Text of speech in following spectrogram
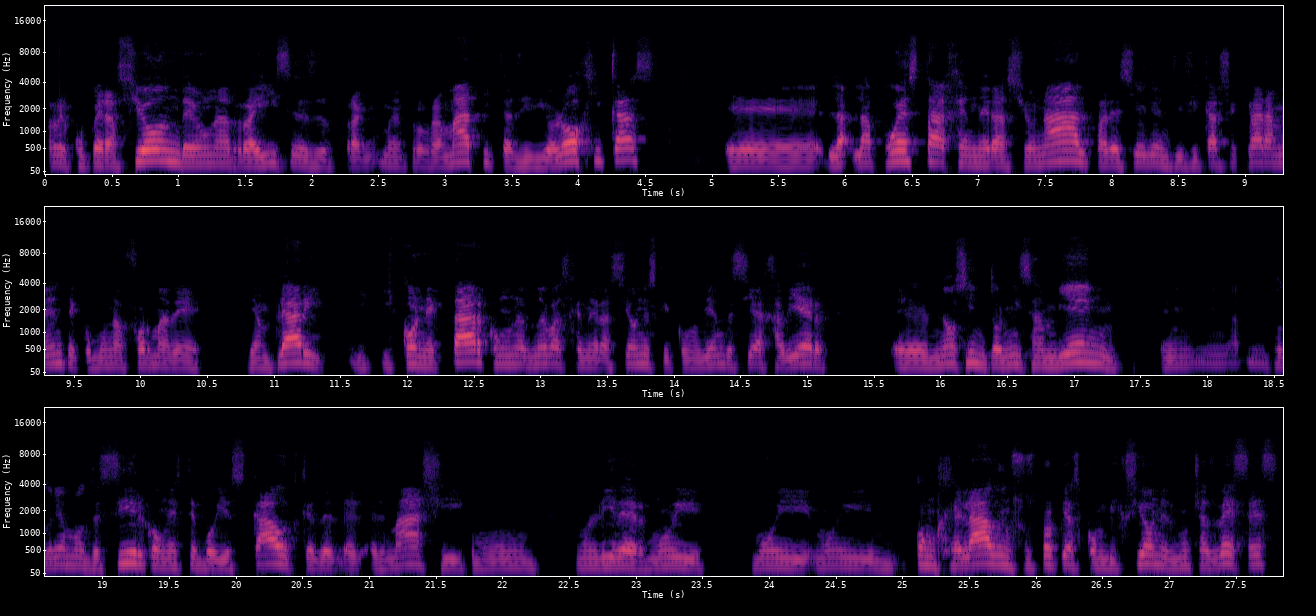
recuperación de unas raíces programáticas, ideológicas. Eh, la, apuesta generacional parecía identificarse claramente como una forma de, ampliar y, conectar con unas nuevas generaciones que, como bien decía Javier, eh, no sintonizan bien, podríamos decir, con este Boy Scout, que es el, el, Mashi, como un, un, líder muy, muy, muy congelado en sus propias convicciones muchas veces.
